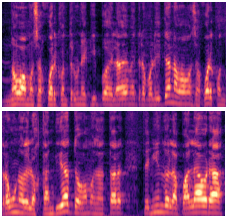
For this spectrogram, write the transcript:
no vamos a jugar contra un equipo de la B Metropolitana, vamos a jugar contra uno de los candidatos, vamos a estar teniendo la palabra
